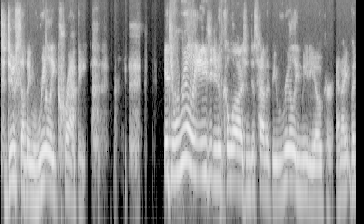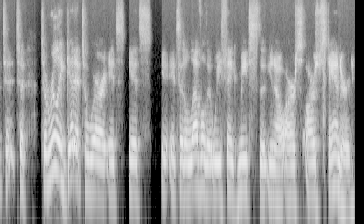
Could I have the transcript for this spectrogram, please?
to do something really crappy. it's really easy to do collage and just have it be really mediocre. And I, but to to to really get it to where it's it's it's at a level that we think meets the you know our our standard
